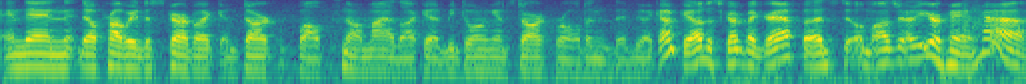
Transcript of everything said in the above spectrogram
and then they'll probably discard like a dark. Well, no, my luck, I'd be doing against Dark World, and they'd be like, "Okay, I'll discard my Grapha and steal a monster out of your hand, huh?"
